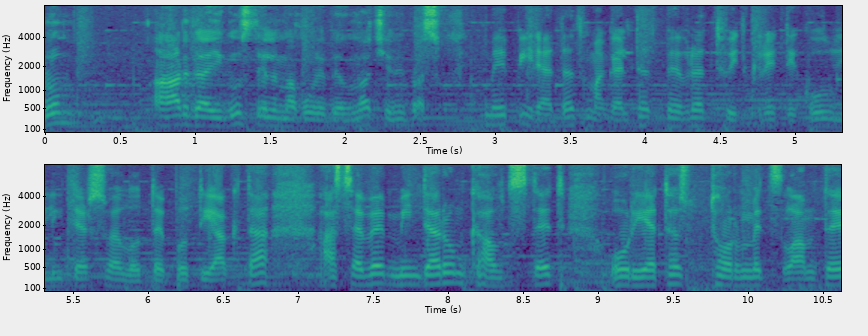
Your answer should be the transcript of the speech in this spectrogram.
რომ არ გაიგოს ტელემაყურებელმა ჩემი პასუხი. მე პირადად მაგალითად ბევრად თვითკრიტიკულ ლიდერს ველოდებოდი აქ და ასევე მინდა რომ გავცდეთ 2012 წლამდე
